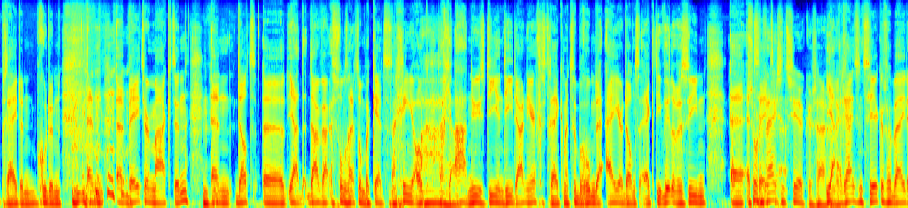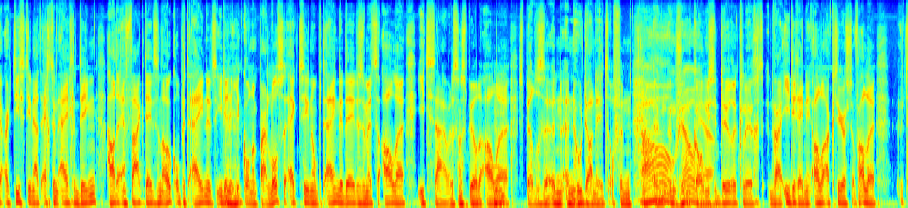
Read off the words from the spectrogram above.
breiden, broeden en eh, beter maakten. En dat, eh, ja, daar ze echt onbekend. Dus dan ging je ook, Ah, dacht je, ja. ah, nu is die en die daar neergestreken met zijn beroemde eierdansact, die willen we zien. Eh, Een soort reizend circus Ja, eigenlijk. een reizend circus waarbij de artiesten inderdaad echt hun eigen ding hadden. En vaak deden ze dan ook op het einde. Dus iedereen, Mhm. je kon een paar losse acts zien. Op het einde deden ze met z'n allen iets samen. Dus dan speelden, alle, speelden ze een, een whodunit of een, Mhm. Oh, een, een, zo, een komische ja. deurenklucht. Waar iedereen, alle acteurs of alle, het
